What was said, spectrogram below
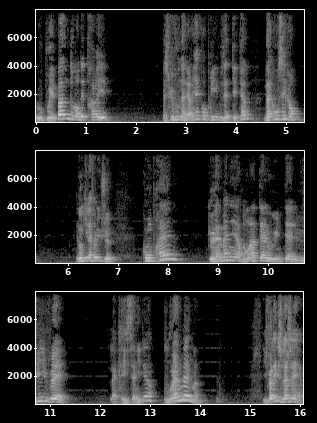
Vous ne pouvez pas me demander de travailler. Parce que vous n'avez rien compris. Vous êtes quelqu'un d'inconséquent. Et donc il a fallu que je comprenne que la manière dont un tel ou une telle vivait la crise sanitaire, pour elle-même, il fallait que je la gère.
